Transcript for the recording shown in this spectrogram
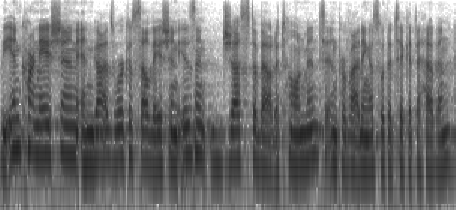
The incarnation and God's work of salvation isn't just about atonement and providing us with a ticket to heaven.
